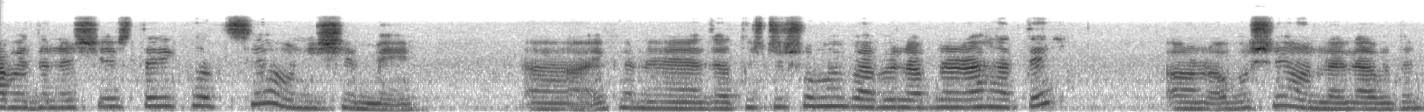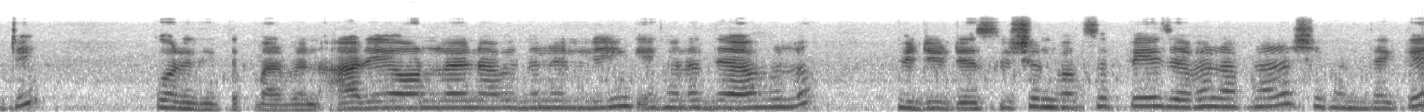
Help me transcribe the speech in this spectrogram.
আবেদনের শেষ তারিখ হচ্ছে উনিশে মে। এখানে যথেষ্ট সময় পাবেন আপনারা হাতে। অবশ্যই অনলাইন আবেদনটি করে দিতে পারবেন। আর এই অনলাইন আবেদনের লিঙ্ক এখানে দেওয়া হলো। ভিডিও ডেসক্রিপশন বক্সে পেয়ে যাবেন আপনারা। সেখান থেকে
